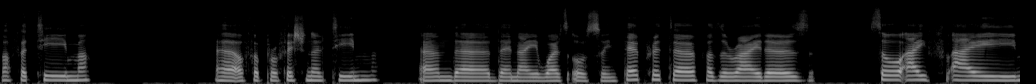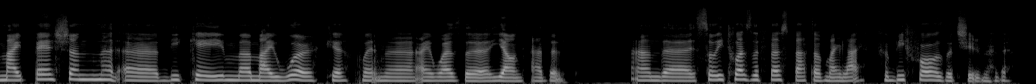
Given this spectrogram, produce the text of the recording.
of a team uh, of a professional team. And uh, then I was also interpreter for the riders. So I, I my passion uh, became my work when I was a young adult. And so it was the first part of my life before the children.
